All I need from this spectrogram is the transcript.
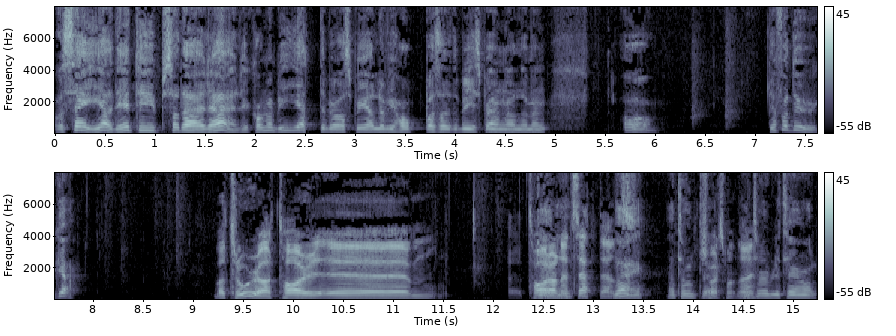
att säga. Det är typ sådär det är. Det kommer bli jättebra spel och vi hoppas att det blir spännande men ja, det får duga. Vad tror du då? Tar, eh, tar han ett set ens? Nej, jag tror inte det. Jag tror det blir 3-0.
